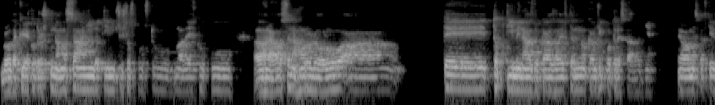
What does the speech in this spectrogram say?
bylo taky jako trošku namasání do týmu, přišlo spoustu mladých kluků, hrálo se nahoru dolů a ty top týmy nás dokázaly v ten okamžik potrestat hodně. Jo, my jsme v těch,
